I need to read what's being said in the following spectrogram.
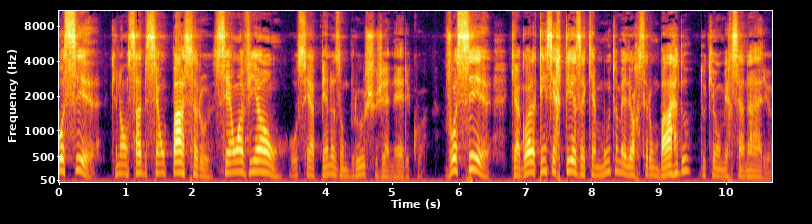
Você que não sabe se é um pássaro, se é um avião ou se é apenas um bruxo genérico. Você, que agora tem certeza que é muito melhor ser um bardo do que um mercenário.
